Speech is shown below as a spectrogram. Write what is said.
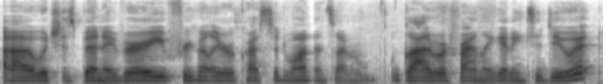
uh, which has been a very frequently requested one, and so I'm glad we're finally getting to do it.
